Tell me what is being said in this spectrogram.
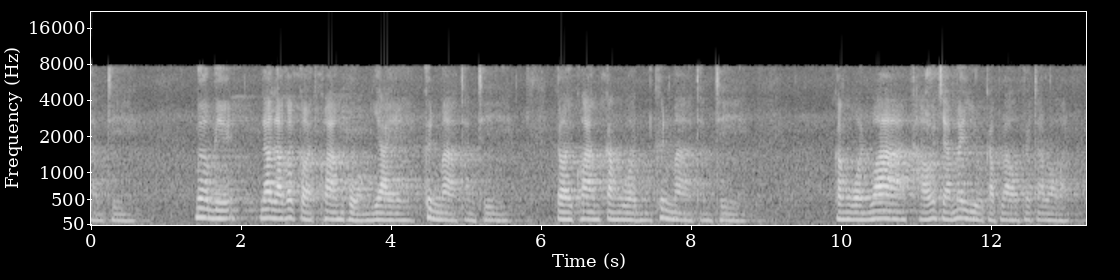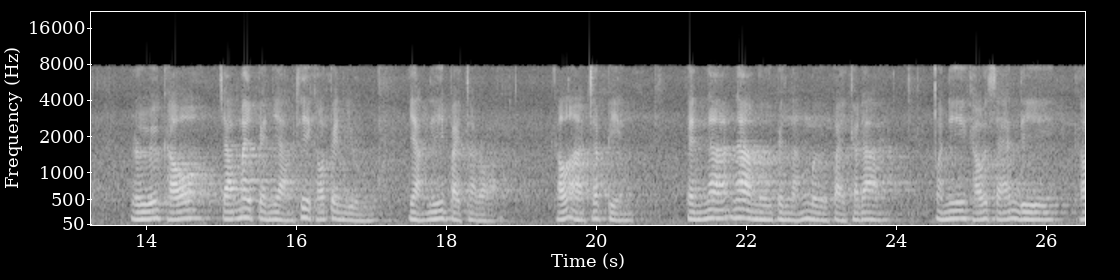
ทันที เมื่อมีแล้วเราก็เกิดความห่วงใยขึ้นมาทันที เกิดความกังวลขึ้นมาทันที กังวลว่าเขาจะไม่อยู่กับเราไปตลอด หรือเขาจะไม่เป็นอย่างที่เขาเป็นอยู่ อย่างนี้ไปตลอด เขาอาจจะเปลี่ยนเป็นหน้าหน้ามือเป็นหลังมือไปก็ได้ วันนี้เขาแสนดี เขา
